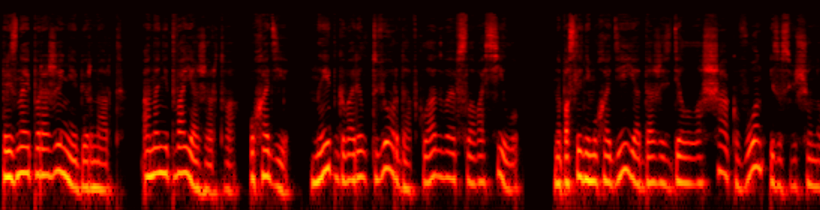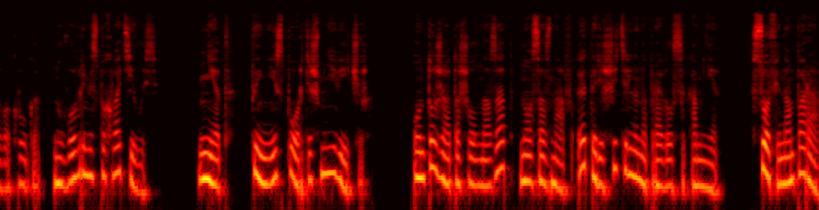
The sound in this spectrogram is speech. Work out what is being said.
«Признай поражение, Бернард. Она не твоя жертва. Уходи». Нейт говорил твердо, вкладывая в слова силу. На последнем уходи я даже сделала шаг вон из освещенного круга, но вовремя спохватилась. «Нет, ты не испортишь мне вечер. Он тоже отошел назад, но, осознав это, решительно направился ко мне. «Софи, нам пора».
